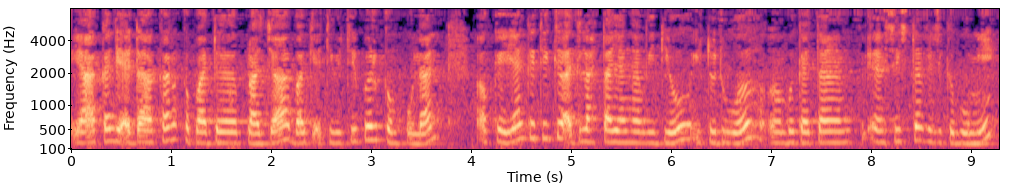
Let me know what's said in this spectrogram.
yang akan diedarkan kepada pelajar bagi aktiviti berkumpulan. Okey, yang ketiga adalah tayangan video, itu dua uh, berkaitan uh, sistem fizikal bumi.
